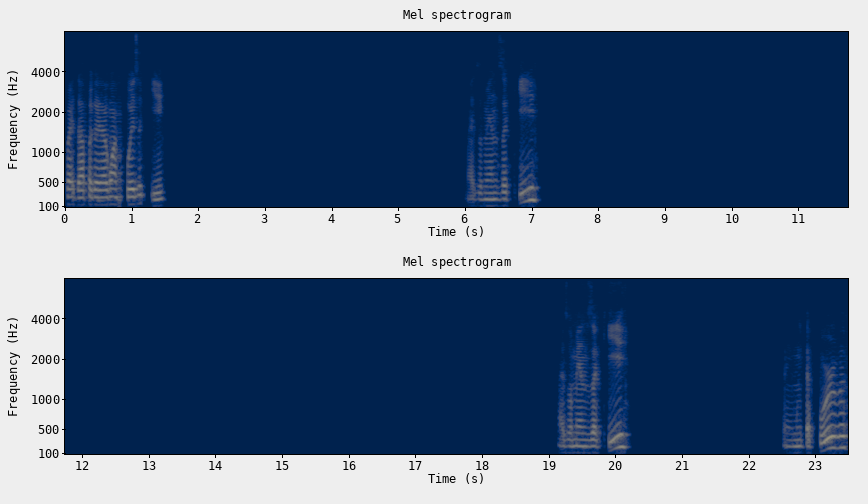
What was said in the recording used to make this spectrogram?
vai dar para ganhar alguma coisa aqui. Mais ou menos aqui. Mais ou menos aqui. Tem muita curva.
